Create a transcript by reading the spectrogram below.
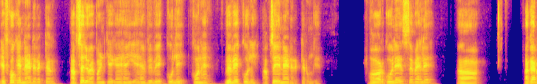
इफ्को के नए डायरेक्टर अब से जो अपॉइंट किए गए हैं ये हैं विवेक कोले। कौन है? विवेक कोले। अब से ये नए डायरेक्टर होंगे। और कोले इससे पहले आ, अगर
